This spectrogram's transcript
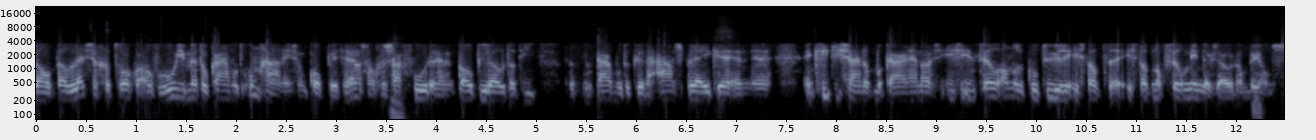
wel, lessen getrokken over hoe je met elkaar moet omgaan in zo'n cockpit. Zo'n gezagvoerder en een co-piloot, dat die, dat elkaar moeten kunnen aanspreken en, uh, en kritisch zijn op elkaar. En als, is in veel andere culturen is dat, uh, is dat nog veel minder zo dan bij ons.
